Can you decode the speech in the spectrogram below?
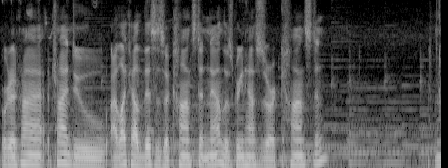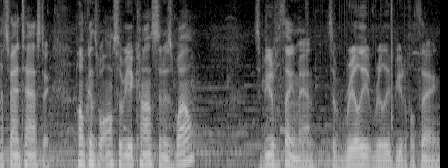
We're going to try, try and do... I like how this is a constant now. Those greenhouses are a constant. That's fantastic. Pumpkins will also be a constant as well. It's a beautiful thing, man. It's a really, really beautiful thing.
